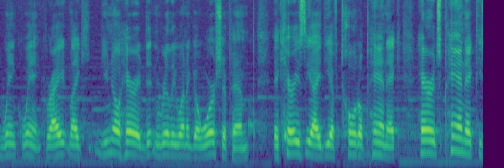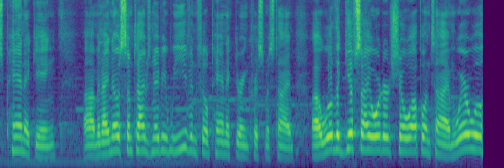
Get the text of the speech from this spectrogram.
wink, wink, right? Like, you know, Herod didn't really want to go worship him. It carries the idea of total panic. Herod's panicked, he's panicking. Um, and I know sometimes maybe we even feel panic during Christmas time. Uh, will the gifts I ordered show up on time? Where will,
